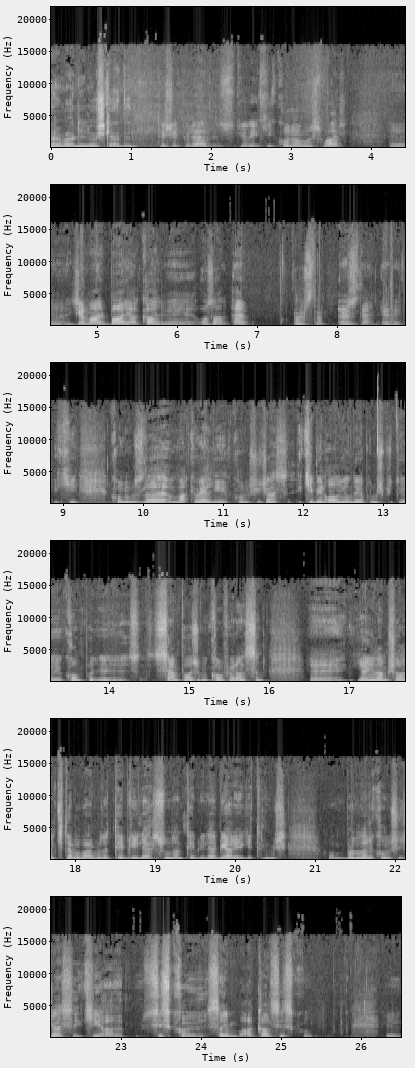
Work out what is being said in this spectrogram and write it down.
Merhaba Halil, hoş geldin. Teşekkürler. Stüdyoda iki konuğumuz var. Ee, Cemal Bali Akal ve Ozan Er Özden. Özden. Evet iki konumuzla Machiavelli'yi konuşacağız. 2010 yılında yapılmış bir e, komp- e, sempozyumun, konferansın e, yayınlanmış olan kitabı var. Burada tebliğler, sunulan tebliğler bir araya getirilmiş. Bunları konuşacağız. İki, siz Sayın Akal siz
